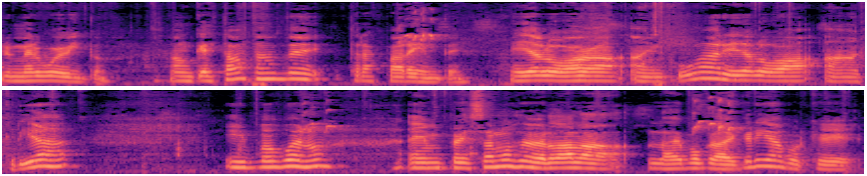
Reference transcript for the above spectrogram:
primer huevito. Aunque está bastante transparente. Ella lo va a incubar y ella lo va a criar. Y pues bueno, empezamos de verdad la, la época de cría porque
